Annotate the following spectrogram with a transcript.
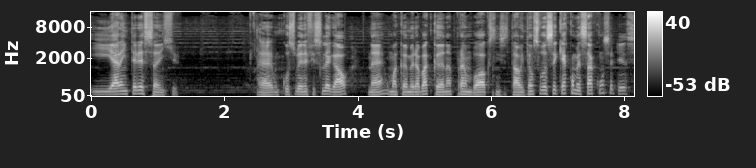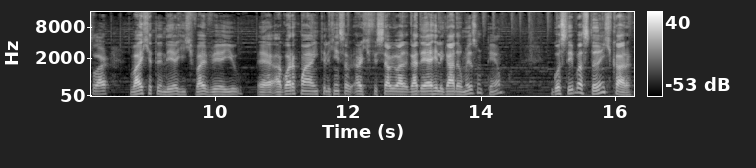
e era interessante é, um custo-benefício legal, né? Uma câmera bacana para unboxings e tal. Então, se você quer começar, com certeza o celular vai te atender. A gente vai ver aí, é, agora com a inteligência artificial e o HDR ligado ao mesmo tempo. Gostei bastante, cara,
